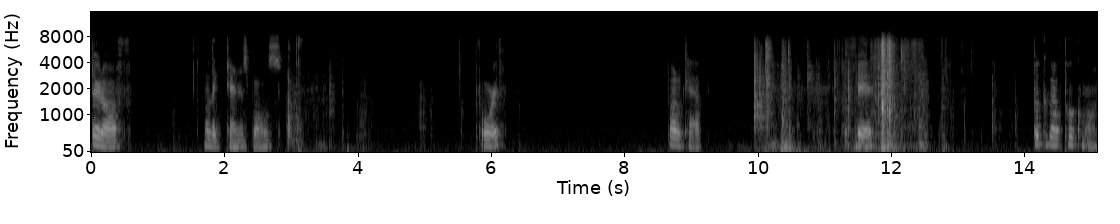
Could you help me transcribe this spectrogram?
Third off, I like tennis balls. Fourth, bottle cap. Fifth, book about Pokemon.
